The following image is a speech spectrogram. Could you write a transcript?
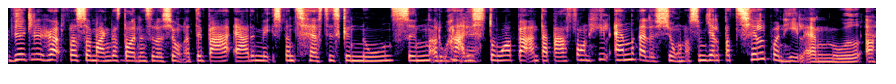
virkelig hørt fra så mange, der står i den situation, at det bare er det mest fantastiske nogensinde. Og du har Ja. de store børn, der bare får en helt anden relation, og som hjælper til på en helt anden måde. Ja. Og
